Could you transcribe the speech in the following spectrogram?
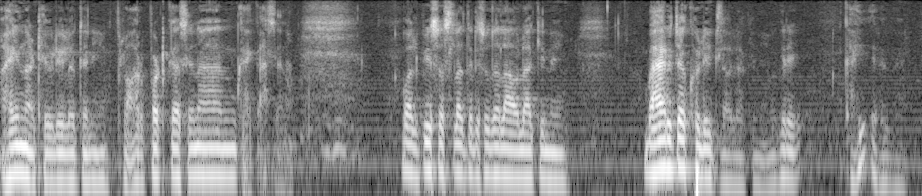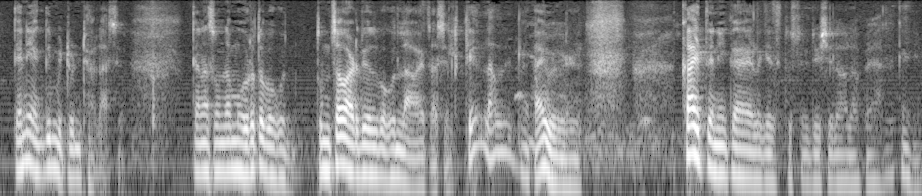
आहे ना ठेवलेलं त्यांनी फ्लॉवर पॉट का असेना आणि काय का असेना. वॉलपीस असला तरीसुद्धा लावला की नाही. बाहेरच्या खोलीत लावला की नाही. वगैरे काही गरज नाही. त्यांनी अगदी मिटून ठेवला असेल. त्यांना समजा मुहूर्त बघून तुमचा वाढदिवस बघून लावायचा असेल ते लावू देत ना काय वेळ काय त्यांनी काय लगेच दुसऱ्या दिवशी लावला पाहिजे असं काही नाही.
